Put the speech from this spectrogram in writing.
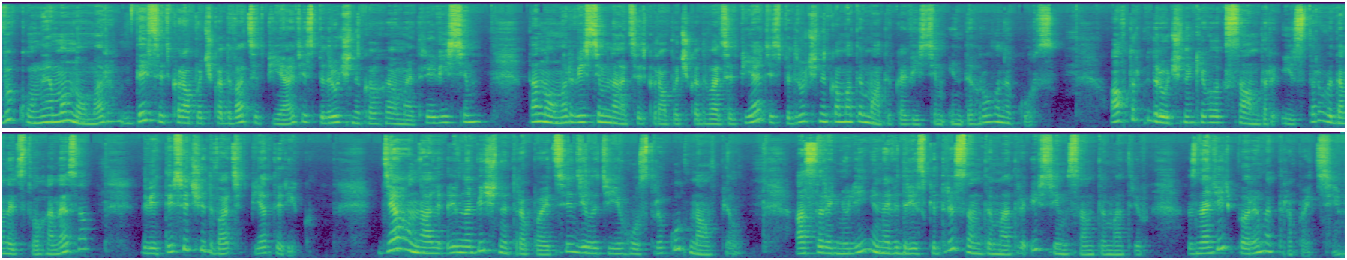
Виконуємо номер 10.25 із підручника Геометрія 8 та номер 18.25 із підручника Математика 8. Інтегрований курс. Автор підручників Олександр Істер, видавництво Генеза 2025 рік. Діагональ рівнобічної трапеції ділить її гострий кут навпіл, а середню лінію на відрізки 3 см і 7 см. Знайдіть периметр трапеції.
